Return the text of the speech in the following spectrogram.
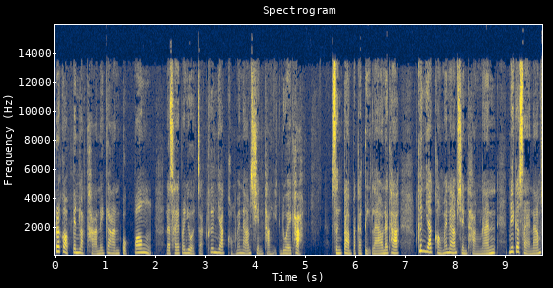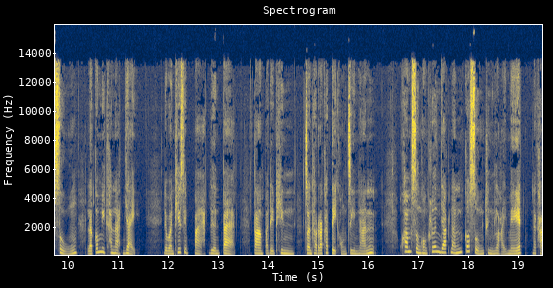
ประกอบเป็นหลักฐานในการปกป้อง และใช้ประโยชน์จากคลื่นยักษ์ของแม่น้ำเฉียนถังอีกด้วยค่ะ ซึ่งตามปกติแล้วนะคะคลื่นยักษ์ของแม่น้ำเฉียนถังนั้น มีกระแสน้ำสูง แล้วก็มีขนาดใหญ่ ในวันที่ 18 เดือน 8 ตามปฏิทิน จันทรคติของจีนนั้น ความสูงของคลื่นยักษ์นั้นก็สูงถึงหลายเมตรนะคะ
